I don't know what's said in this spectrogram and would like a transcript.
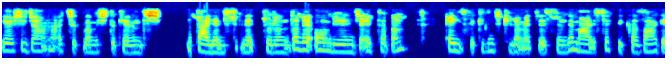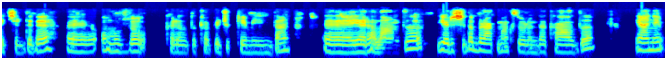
yarışacağını açıklamıştı Cavendish İtalya bisiklet turunda ve 11. etapın 58. kilometresinde maalesef bir kaza geçirdi ve e, omuzu kırıldı köprücük kemiğinden e, yaralandı. Yarışı da bırakmak zorunda kaldı. Yani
